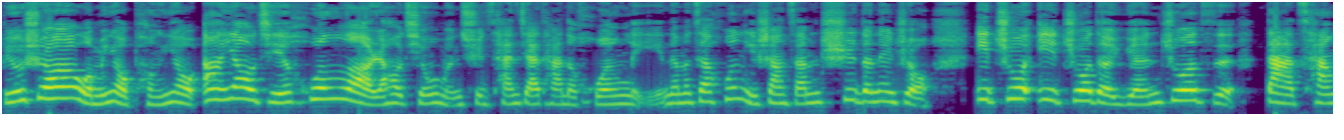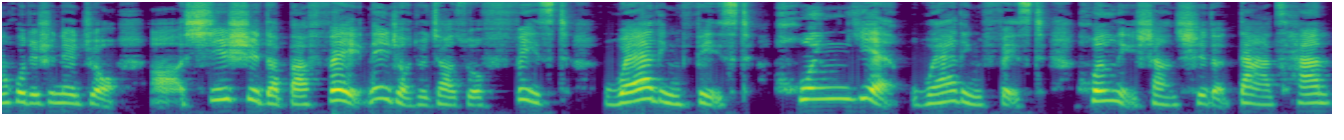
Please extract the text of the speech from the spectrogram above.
比如说，我们有朋友啊要结婚了，然后请我们去参加他的婚礼。那么在婚礼上，咱们吃的那种一桌一桌的圆桌子大餐，或者是那种呃西式的 buffet，那种就叫做 feast，wedding feast，婚宴 wedding feast，婚礼上吃的大餐。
